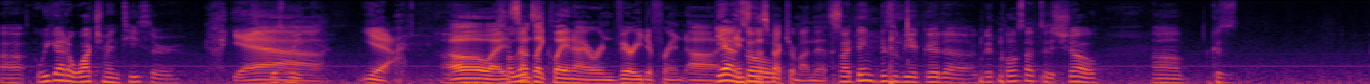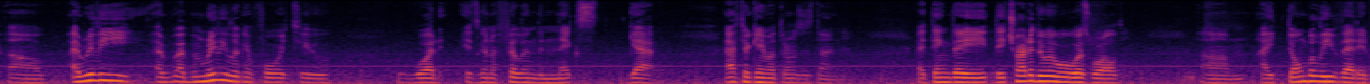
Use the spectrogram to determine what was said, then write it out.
Uh, we got a Watchmen teaser. yeah. Yeah. Um, oh, uh, it sounds like Clay and I are in very different uh, Yeah, ends of the spectrum on this. So I think this would be a good uh, good close out to the show because uh, I really I, I've been really looking forward to what is going to fill in the next gap after Game of Thrones is done. I think they they try to do it with Westworld. Um, I don't believe that it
